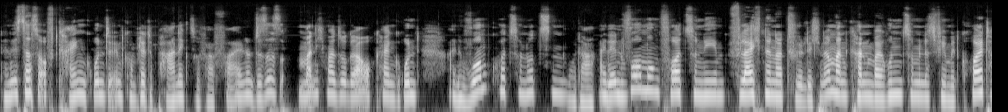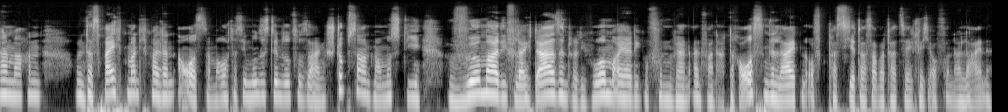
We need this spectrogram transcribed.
dann ist das oft kein Grund, in komplette Panik zu verfallen. Und es ist manchmal sogar auch kein Grund, eine Wurmkur zu nutzen oder eine Entwurmung vorzunehmen. Vielleicht eine natürliche. Ne? Man kann bei Hunden zumindest viel mit Kräutern machen und das reicht manchmal dann aus. Dann braucht das Immunsystem sozusagen Stupser und man muss die Würmer, die vielleicht da sind oder die Wurmeier, die gefunden werden, einfach nach draußen geleiten. Oft passiert das aber tatsächlich auch von alleine.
